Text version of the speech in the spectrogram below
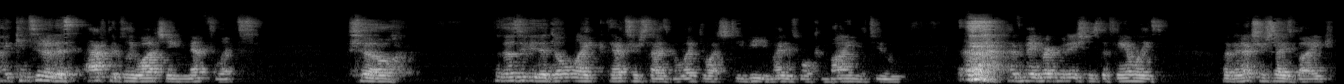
I consider this actively watching Netflix. So, for those of you that don't like to exercise but like to watch TV, you might as well combine the two. I've made recommendations to families of an exercise bike.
